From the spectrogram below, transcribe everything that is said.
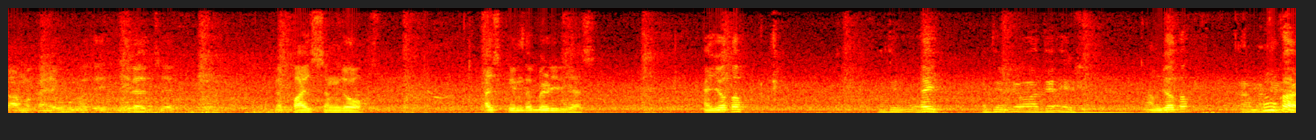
આમાં કાંઈ એવું નથી નીરજ છે. ને ભાઈ સંગ જો આઈસ્ક્રીમ દબેડી રહ્યા છે. અહીં જો તો આમ જો તો શું કર?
